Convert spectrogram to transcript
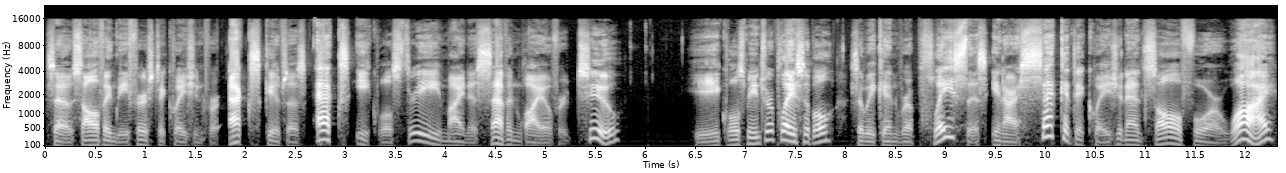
So solving the first equation for x gives us x equals 3 minus 7y over 2. Equals means replaceable, so we can replace this in our second equation and solve for y.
